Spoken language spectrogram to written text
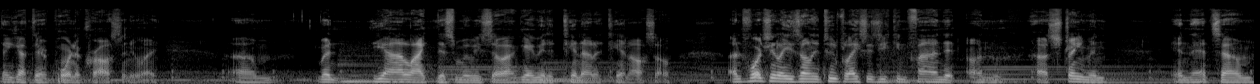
they got their point across anyway. Um, but yeah, I like this movie, so I gave it a 10 out of 10 also. Unfortunately, there's only two places you can find it on uh, streaming, and that's um,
